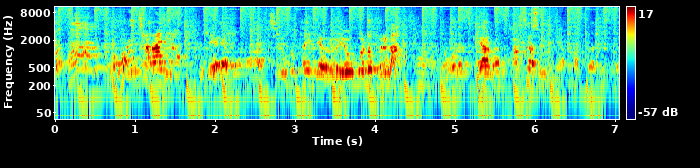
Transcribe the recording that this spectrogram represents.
요 요거는 잘하지 근데 자, 지금부터 이제 어려운 걸로 들어가 요거는 대학원 박사 수준이야 박사 수준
